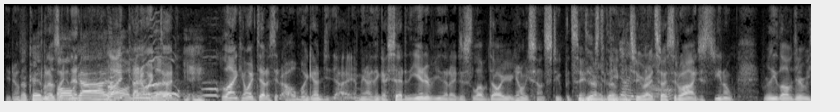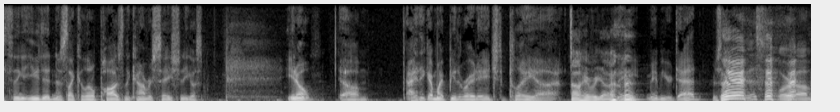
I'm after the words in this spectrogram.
you know, Okay, and the I was like, fall and then guy, the line all kind of went dead. Line kind of went dead. I said, "Oh my god!" I, I mean, I think I said in the interview that I just loved all your. You always sound stupid saying this Yeah, to people too, right? So I said, "Well, I just, you know, really loved everything that you did." And there's like a little pause in the conversation. He goes, "You know, um, I think I might be the right age to play uh, Oh, here we go. maybe, maybe your dad or something like this, or um,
